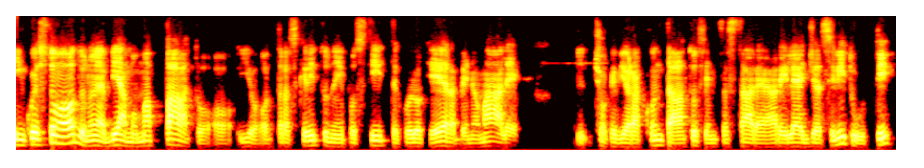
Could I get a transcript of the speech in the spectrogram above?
In questo modo noi abbiamo mappato, io ho trascritto nei post-it quello che era bene o male ciò che vi ho raccontato senza stare a rileggerseli tutti.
